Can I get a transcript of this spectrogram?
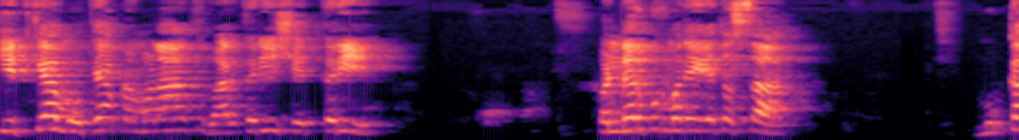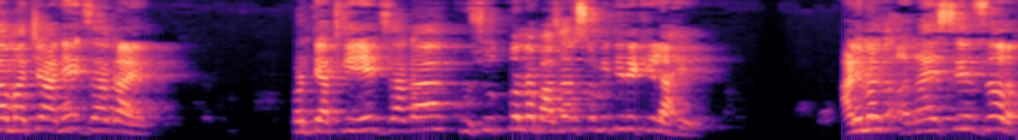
की इतक्या मोठ्या प्रमाणात वारकरी शेतकरी पंढरपूरमध्ये येत असतात. मुक्कामाच्या अनेक जागा आहेत पण त्यातली एक जागा कृषी उत्पन्न बाजार समिती देखील आहे. आणि मग अनायसे जर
